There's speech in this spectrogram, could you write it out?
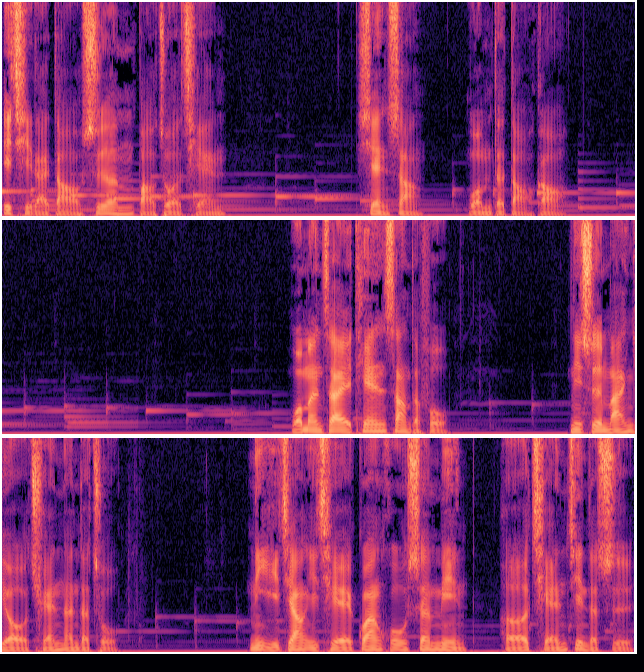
一起来到施恩宝座前，献上我们的祷告。我们在天上的父，你是满有全能的主，你已将一切关乎生命和前进的事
